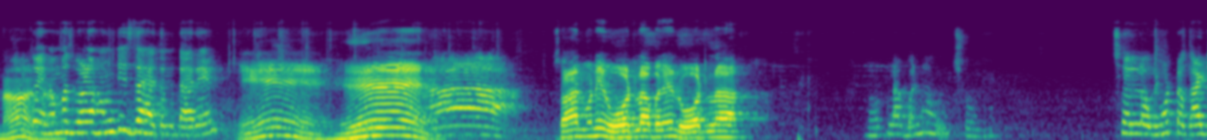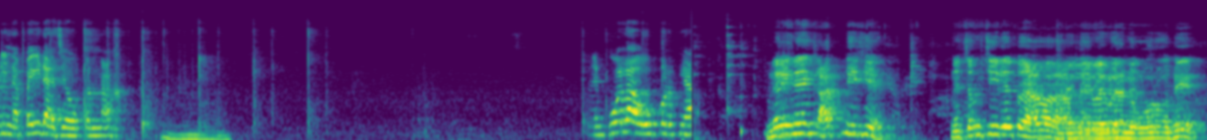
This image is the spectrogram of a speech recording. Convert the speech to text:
ના તો સમજવાળા સમજી જાય તમ તારે. એ હે. હા. સાન મને રોટલા બને રોટલા. રોટલા બનાવું છું છેલ્લો મોટો ગાડીના પૈડા જેવો કરી નાખો. નહીં નહીં કાચની છે. ને ચમચી લેતો આવા ઓરો છે.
